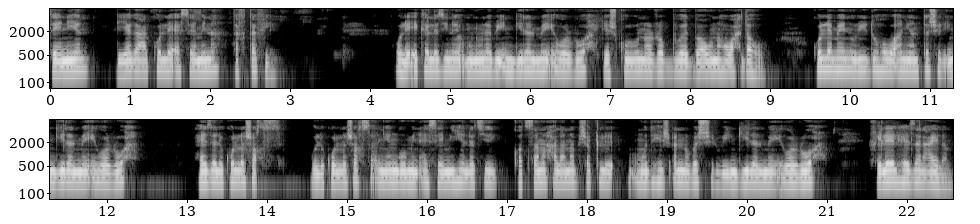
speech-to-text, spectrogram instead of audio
ثانيا ليجعل كل أثامنا تختفي. أولئك الذين يؤمنون بإنجيل الماء والروح يشكرون الرب ويتبعونه وحده. كل ما نريده هو أن ينتشر إنجيل الماء والروح هذا لكل شخص ولكل شخص أن ينجو من آثامه التي قد سمح لنا بشكل مدهش أن نبشر بإنجيل الماء والروح خلال هذا العالم.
